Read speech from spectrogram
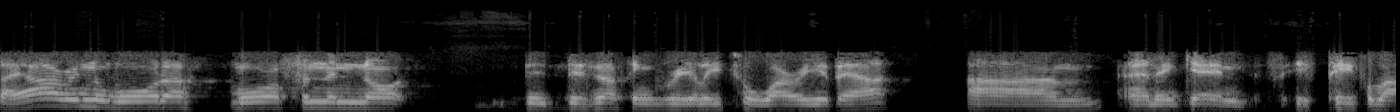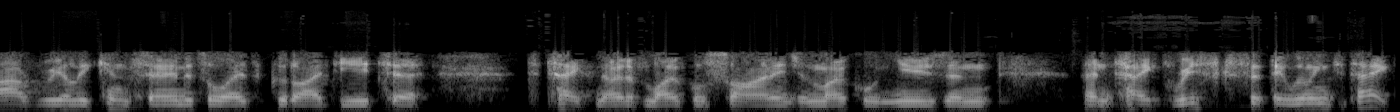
they are in the water more often than not. There's nothing really to worry about. Um, and again, if people are really concerned, it's always a good idea to, to take note of local signage and local news and, and take risks that they're willing to take.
